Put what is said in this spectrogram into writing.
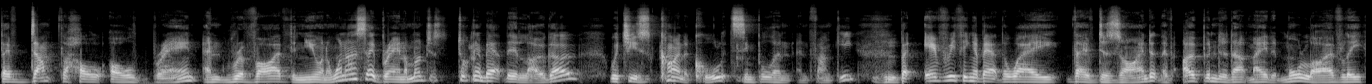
they've dumped the whole old brand and revived the new one. And when I say brand, I'm not just talking about their logo, which is kind of cool. It's simple and, and funky, mm-hmm. but everything about the way they've designed it, they've opened it up, made it more lively,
